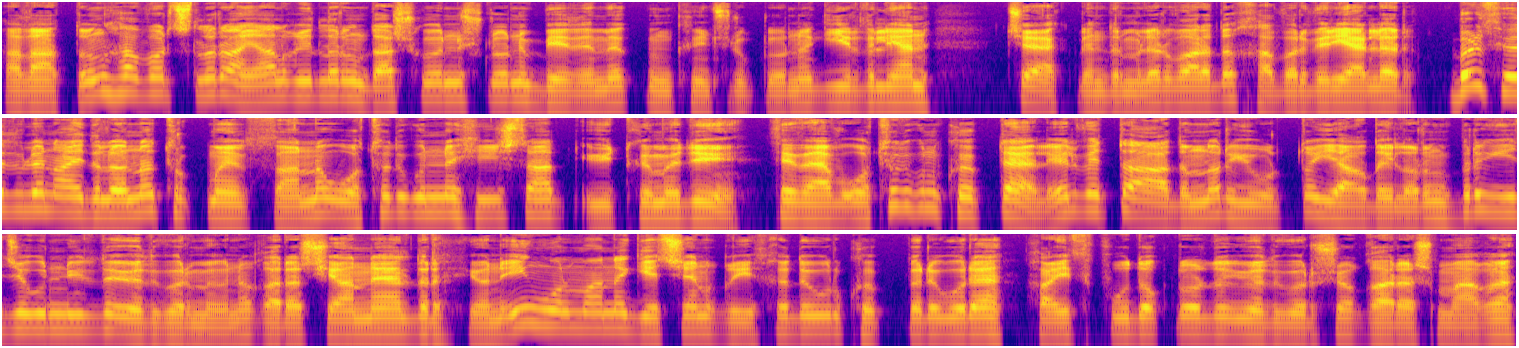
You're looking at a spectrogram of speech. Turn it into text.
Azatlygyň habarçylary aýal-gyzlaryň daş görnüşlerini bezemek mümkinçiliklerine girizilýän çäklendirmeler barada habar berýärler. Bir söz bilen aýdylanda, Türkmenistanda otuz günde hiç zat üýtgemedi. Sebäbi otuz gün köp däl. Elbetde, adamlar ýurtda ýagdaýlaryň bir gije-gündizde özgermegine garaşýan däldir. Ýöne iň bolmanda geçen gysga döwür köplere görä haýsy pudaklarda özgerişe garaşmaga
